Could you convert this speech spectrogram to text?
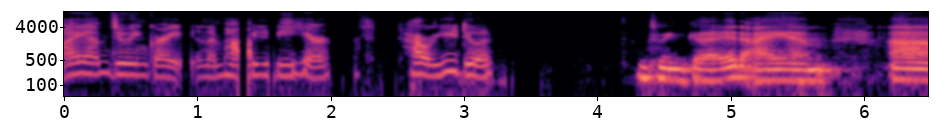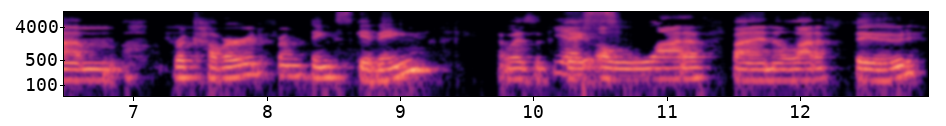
I am doing great, and I'm happy to be here. How are you doing? I'm doing good. I am um, recovered from Thanksgiving. It was a, Yes. big, a lot of fun, a lot of food,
